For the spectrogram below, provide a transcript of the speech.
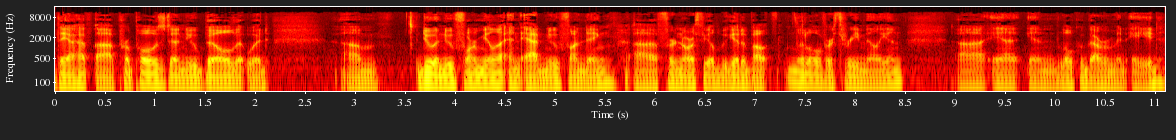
they have uh, proposed a new bill that would um, do a new formula and add new funding. Uh, for Northfield, we get about a little over three million uh, in, local government aid,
